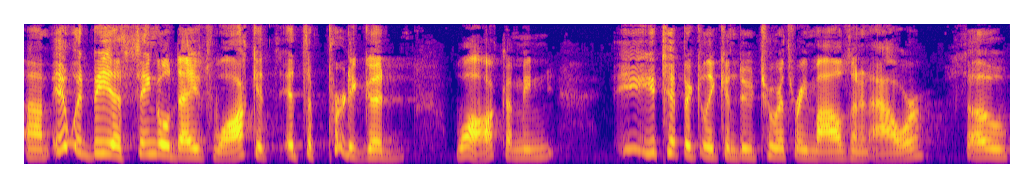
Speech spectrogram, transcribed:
Um, it would be a single day's walk. It, it's a pretty good walk. I mean, you typically can do two or three miles in an hour. So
